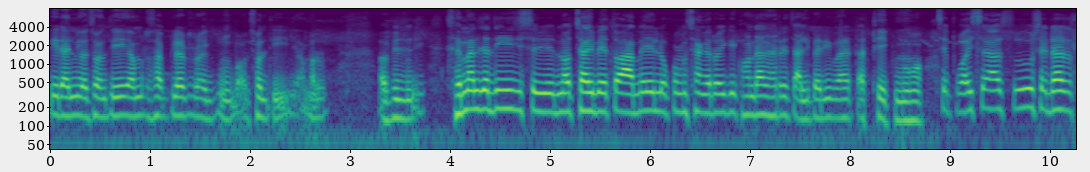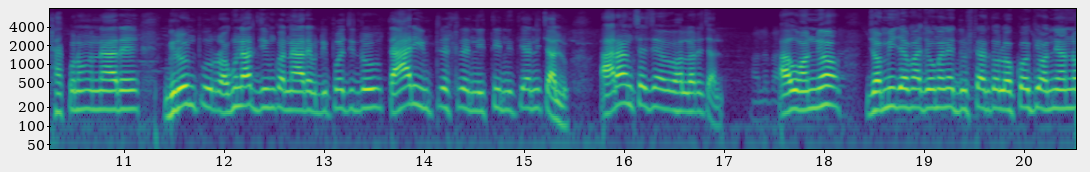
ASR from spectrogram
কিরানী অনেক আমার সাবক্লেট অনেক আমার অফিস সেমানে যদি ন চাইবে তো আমি লোক সাথে রইকি খণ্ডাধারে চালিপারিবা এটা ঠিক নুহ সে পয়সা আসু সেটা ঠাকুর নাঁরে বিরনপুর রঘুনাথ জী নাঁরে ডিপোজিট তার ইন্টারেস্টরে নীতি নীতি আনি চালু আরামসে ভালরে চালু ଆଉ ଅନ୍ୟ ଜମି ଜମା ଯେଉଁମାନେ ଦୃଷ୍ଟାନ୍ତ ଲୋକ କି ଅନ୍ୟାନ୍ୟ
